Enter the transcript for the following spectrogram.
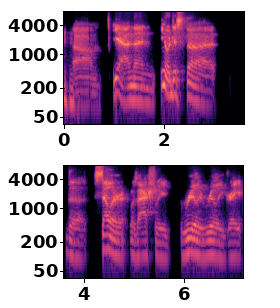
mm-hmm. um yeah and then you know just the the seller was actually really really great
